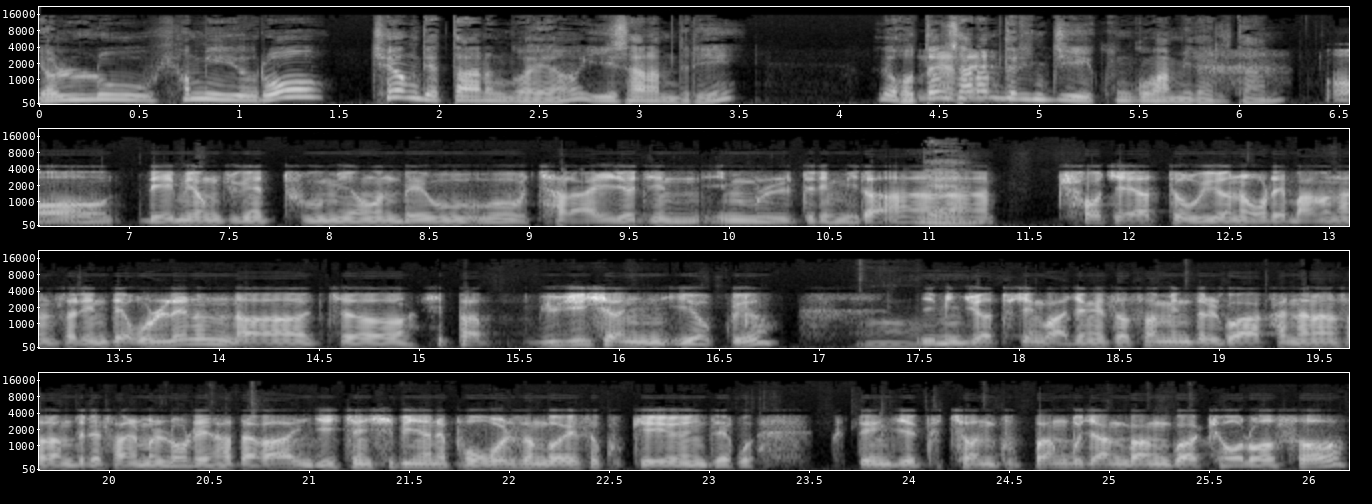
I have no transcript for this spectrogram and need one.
연루 혐의로 처형됐다는 거예요. 이 사람들이. 근데 어떤 네네. 사람들인지 궁금합니다, 일단. 어, 네 명 중에 두 명은 매우 잘 알려진 인물들입니다. 아, 표제아트 의원은 올해 41살인데 원래는 어, 저 힙합 뮤지션이었고요. 이제 민주화 투쟁 과정에서 서민들과 가난한 사람들의 삶을 노래하다가 이제 2012년에 보궐선거에서 국회의원이 되고 그때 이제 그 전 국방부 장관과 결어서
